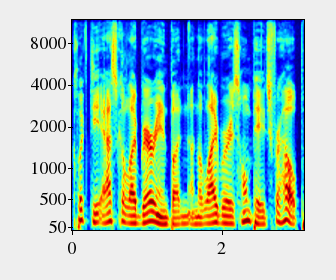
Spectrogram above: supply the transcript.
click the Ask a Librarian button on the library's homepage for help.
